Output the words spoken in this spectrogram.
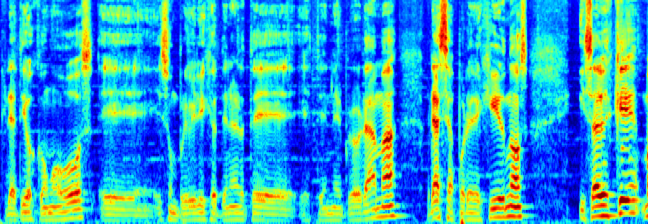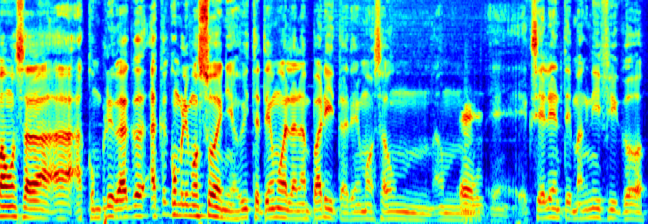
creativos como vos. Eh, es un privilegio tenerte este, en el programa. Gracias por elegirnos. Y sabes qué, vamos a, cumplir, acá, cumplimos sueños, ¿viste? Tenemos la lamparita, tenemos a un, excelente, magnífico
